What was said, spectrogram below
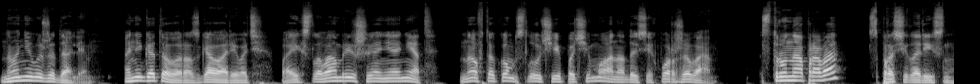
Но они выжидали. Они готовы разговаривать. По их словам, решения нет. Но в таком случае, почему она до сих пор жива? «Струна права?» – спросила Рисн.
